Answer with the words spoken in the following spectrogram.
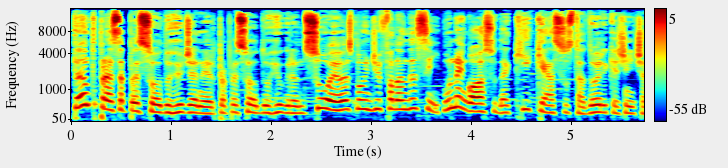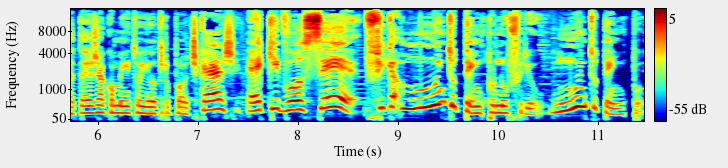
tanto pra essa pessoa do Rio de Janeiro, pra pessoa do Rio Grande do Sul, eu respondi falando assim: o negócio daqui, que é assustador e que a gente até já comentou em outro podcast, é que você fica muito tempo no frio. Muito tempo.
